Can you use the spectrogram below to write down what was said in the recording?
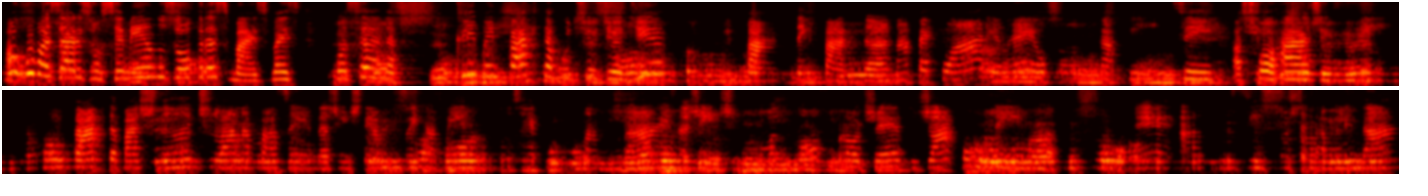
Algumas áreas vão ser menos, outras mais. Mas, Rosana, o clima impacta muito o dia a dia? Impacta, impacta. Na pecuária, né? Eu como capim. Sim, as forragens. Sim, impacta bastante. Lá na fazenda, a gente tem aproveitamento dos recursos naturais. A gente, no nosso projeto, já contempla né, a assim, sustentabilidade,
